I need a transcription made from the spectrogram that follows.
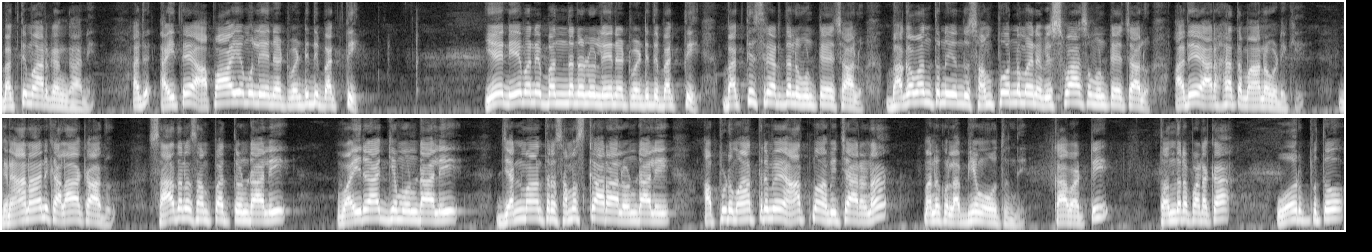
భక్తి మార్గం కానీ అది అయితే అపాయము లేనటువంటిది భక్తి. ఏ నియమ నిబంధనలు లేనటువంటిది భక్తి. భక్తి శ్రద్ధలు ఉంటే చాలు. భగవంతుని ఎందు సంపూర్ణమైన విశ్వాసం ఉంటే చాలు. అదే అర్హత మానవుడికి. జ్ఞానానికి అలా కాదు. సాధన సంపత్తి ఉండాలి వైరాగ్యం ఉండాలి జన్మాంతర సంస్కారాలు ఉండాలి. అప్పుడు మాత్రమే ఆత్మ విచారణ మనకు లభ్యమవుతుంది. కాబట్టి తొందరపడక ఓర్పుతో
